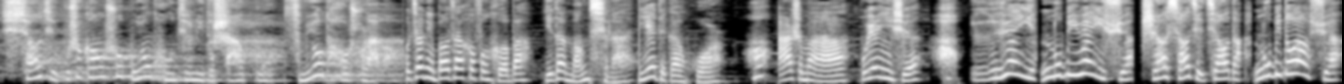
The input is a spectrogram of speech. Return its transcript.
小姐不是刚说不用空间里的纱布，怎么又掏出来了？我教你包扎和缝合吧，一旦忙起来，你也得干活。啊啊什么啊！不愿意学？愿意，奴婢愿意学。只要小姐教的，奴婢都要学。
